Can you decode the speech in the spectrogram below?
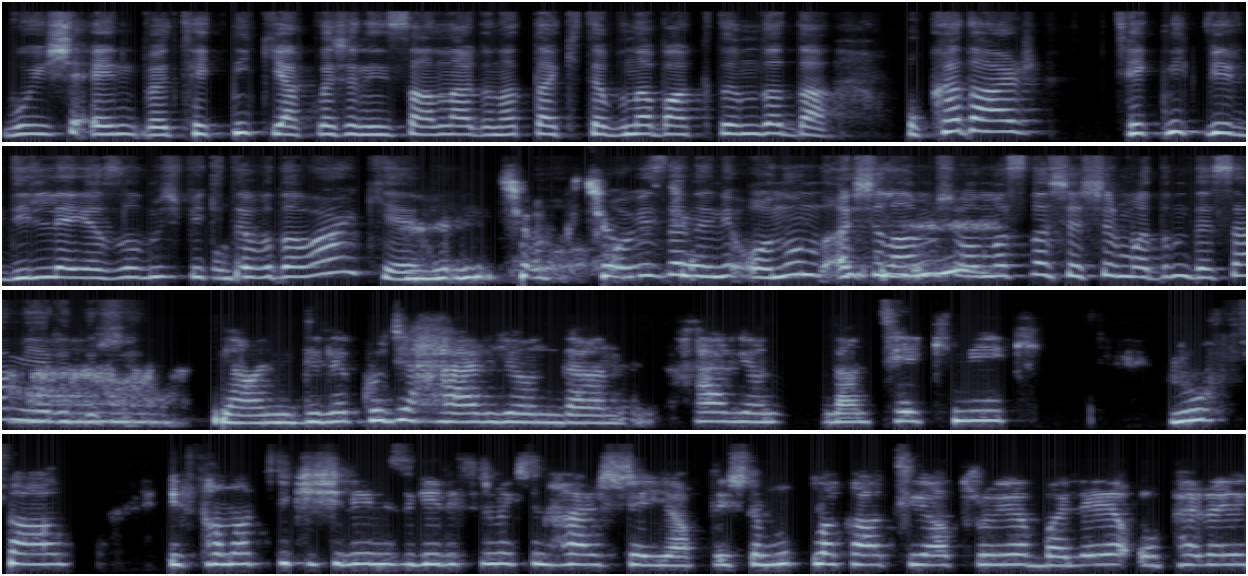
bu işe en böyle teknik yaklaşan insanlardan hatta kitabına baktığımda da o kadar teknik bir dille yazılmış bir kitabı da var ki. çok çok. O yüzden çok. hani onun aşılanmış olmasına şaşırmadım desem yeridir. Yani Dilek Hoca her yönden, her yönden teknik, ruhsal, e, sanatçı kişiliğimizi geliştirmek için her şeyi yaptı. İşte mutlaka tiyatroya, baleye, operaya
